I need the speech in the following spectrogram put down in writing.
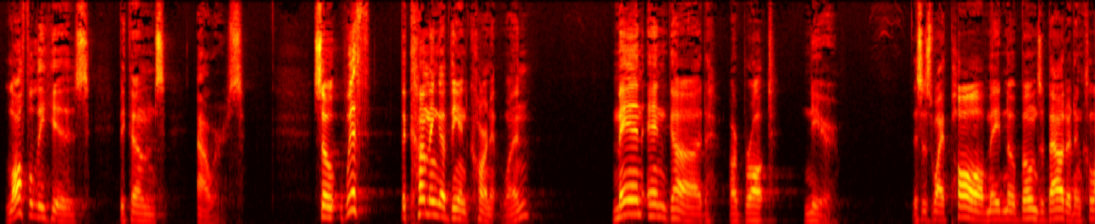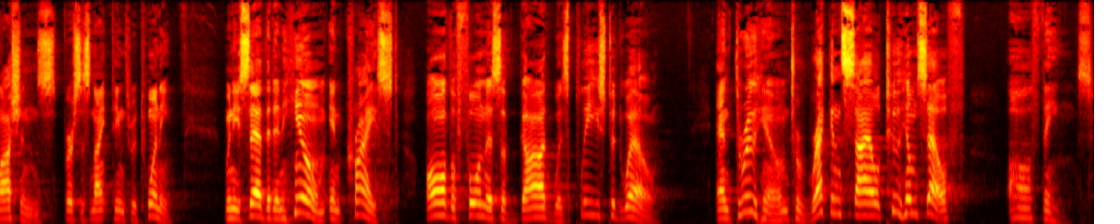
lawfully His becomes ours. So, with the coming of the incarnate one, man and God are brought near. This is why Paul made no bones about it in Colossians verses 19 through 20, when he said that in him, in Christ, all the fullness of God was pleased to dwell, and through him to reconcile to himself all things.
